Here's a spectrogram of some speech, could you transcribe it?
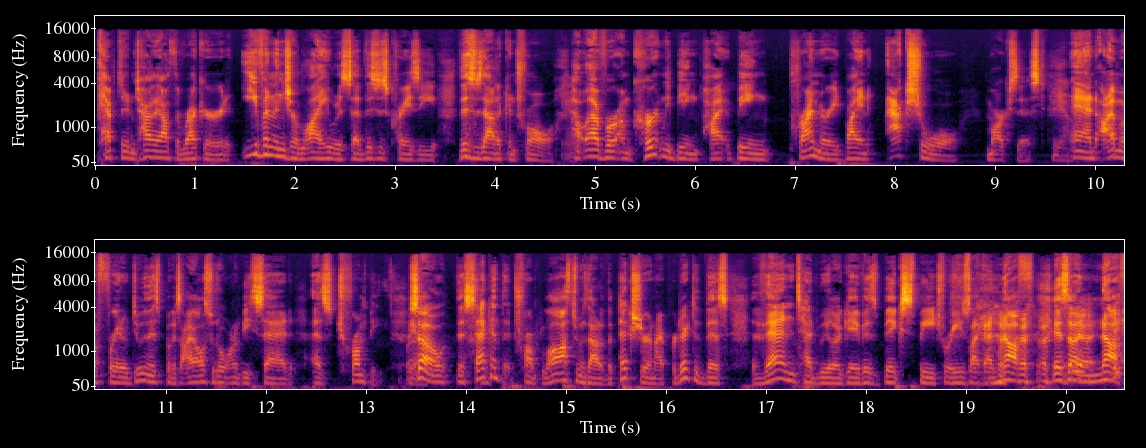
kept it entirely off the record, even in July, he would have said, "This is crazy. This is out of control." Yeah. However, I'm currently being pi- being primaried by an actual Marxist, Yeah. and I'm afraid of doing this because I also don't want to be said as Trumpy. Right. So the second that Trump lost and was out of the picture, and I predicted this, then Ted Wheeler gave his big speech where he's like, "Enough is enough.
